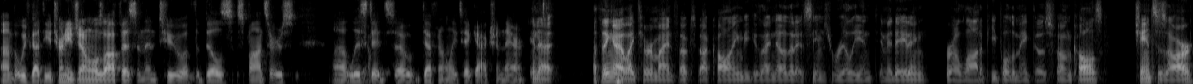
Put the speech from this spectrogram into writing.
um, but we've got the Attorney General's office and then two of the bill's sponsors uh, listed. Yeah. So definitely take action there. In a a thing I like to remind folks about calling because I know that it seems really intimidating for a lot of people to make those phone calls, chances are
